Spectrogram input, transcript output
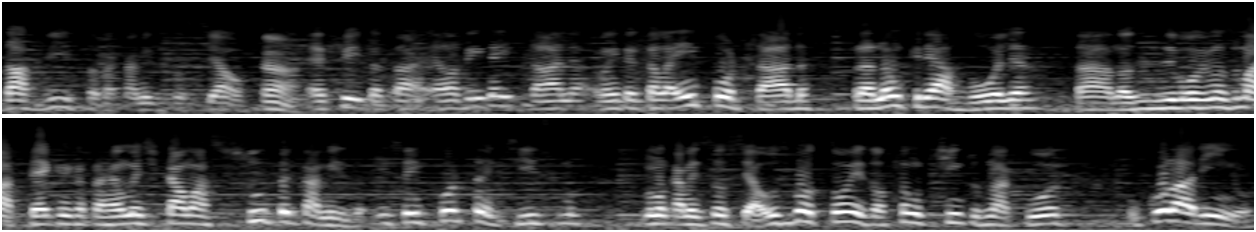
da vista da camisa social Ah. é feita, tá? Ela vem da Itália, é uma entretela importada para não criar bolha, tá? Nós desenvolvemos uma técnica para realmente ficar uma super camisa. Isso é importantíssimo numa camisa social. Os botões, ó, são tintos na cor. O colarinho,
